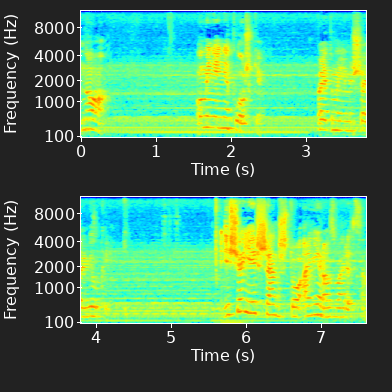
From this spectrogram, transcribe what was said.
но у меня нет ложки, поэтому я мешаю вилкой. Еще есть шанс, что они разварятся.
